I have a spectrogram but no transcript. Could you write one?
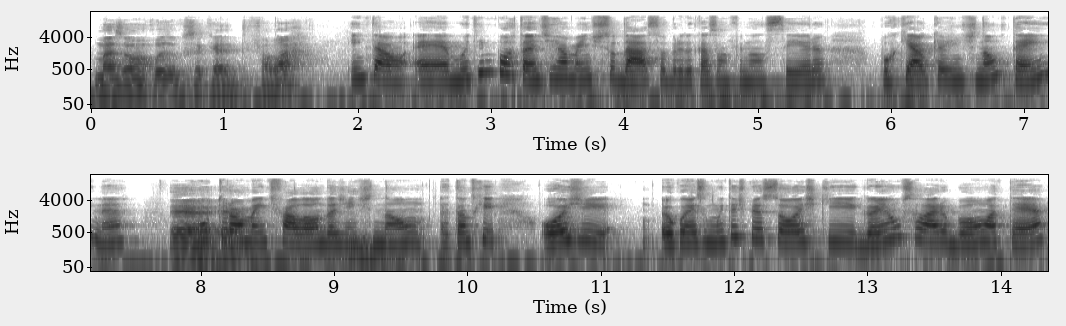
Mais alguma coisa que você quer falar? Então, é muito importante realmente estudar sobre educação financeira, porque é algo que a gente não tem, né? É, Culturalmente falando, a gente não. é Tanto que hoje eu conheço muitas pessoas que ganham um salário bom até,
